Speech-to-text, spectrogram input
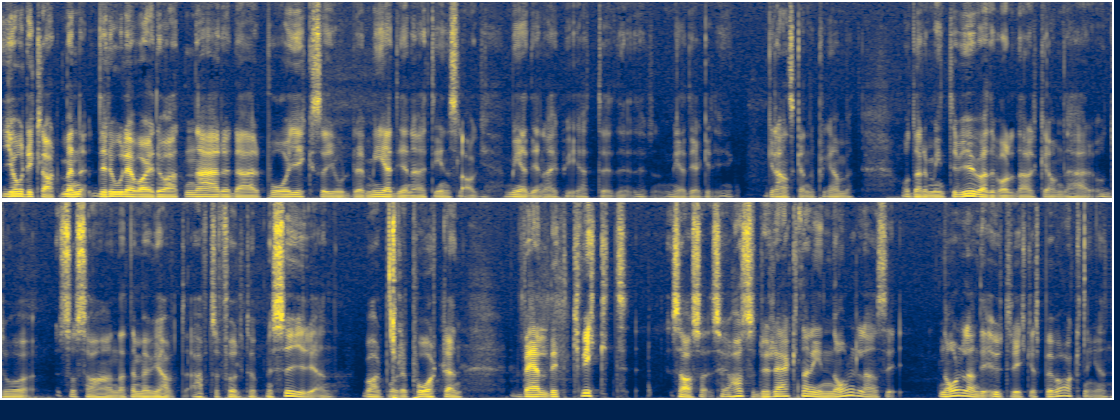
Jo, det är klart. Men det roliga var ju då att när det där pågick så gjorde medierna ett inslag. Medierna i P1, det- det mediegranskande programmet. Och där de intervjuade Wolodarski om det här. Och då så sa han att Nej, men vi har haft, haft så fullt upp med Syrien. Varpå reporten väldigt kvickt sa så. Så, jaha, så du räknar in Norrlands, Norrland i utrikesbevakningen?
